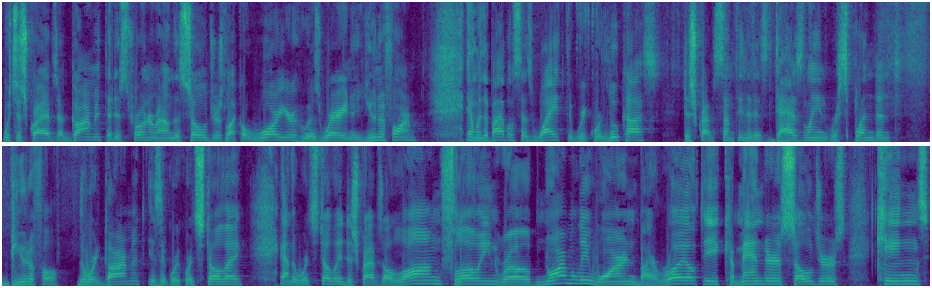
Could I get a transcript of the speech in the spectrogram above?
which describes a garment that is thrown around the soldiers like a warrior who is wearing a uniform. And when the Bible says white, the Greek word leukos describes something that is dazzling, resplendent, beautiful. The word garment is the Greek word stole, and the word stole describes a long flowing robe normally worn by royalty, commanders, soldiers, kings,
